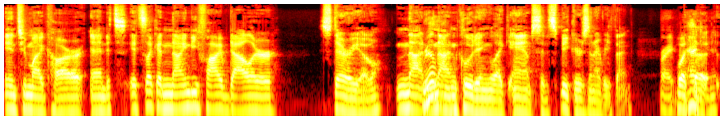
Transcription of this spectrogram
into my car. And it's, it's like a $95 stereo, not, Really? not including like amps and speakers and everything. right. But Head the unit.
